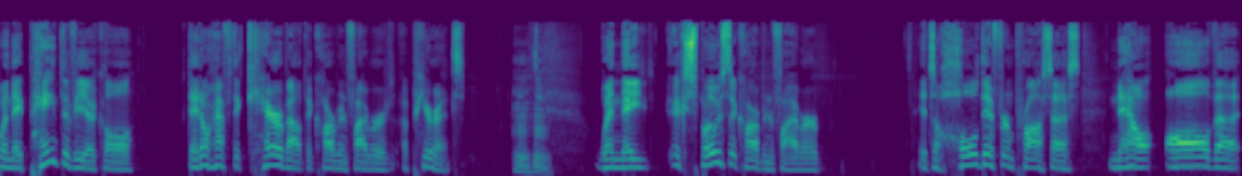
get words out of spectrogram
When they paint the vehicle, they don't have to care about the carbon fiber appearance. When they expose the carbon fiber, it's a whole different process. Now all the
